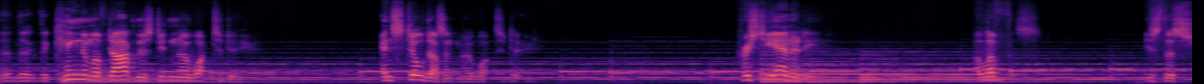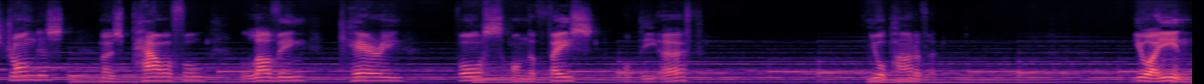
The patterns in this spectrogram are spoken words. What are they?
the, the, kingdom of darkness didn't know what to do and still doesn't know what to do. Christianity, I love this, is the strongest, most powerful, loving, caring force on the face of the earth. You're part of it. You are in.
